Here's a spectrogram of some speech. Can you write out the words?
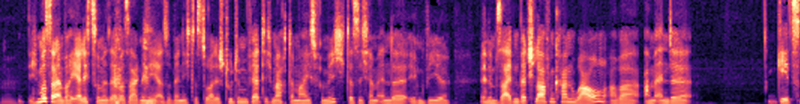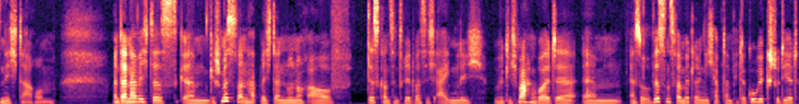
mhm. ich muss dann einfach ehrlich zu mir selber sagen, nee, also wenn ich das duale Studium fertig mache, dann mache ich es für mich, dass ich am Ende irgendwie in einem Seidenbett schlafen kann, wow, aber am Ende geht es nicht darum. Und dann habe ich das ähm, geschmissen und habe mich dann nur noch auf das konzentriert, was ich eigentlich wirklich machen wollte. Ähm, also Wissensvermittlung. Ich habe dann Pädagogik studiert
